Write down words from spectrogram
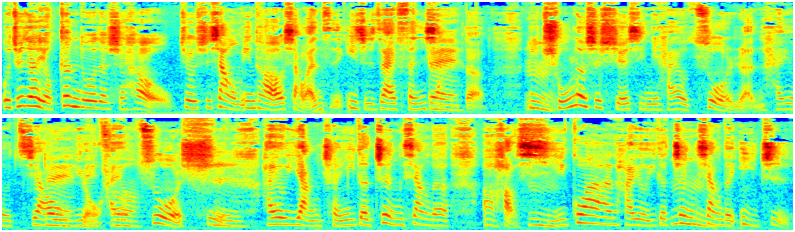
我觉得有更多的时候，就是像我们樱桃小丸子一直在分享的。你除了是学习，你还有做人，还有交友，还有做事，还有养成一个正向的啊、呃、好习惯，嗯、还有一个正向的意志。嗯、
